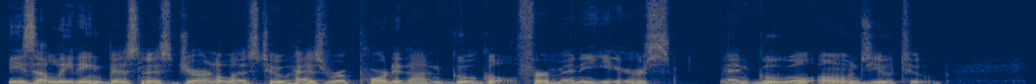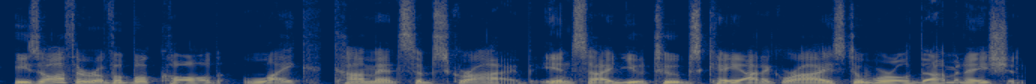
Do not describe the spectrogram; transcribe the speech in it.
He's a leading business journalist who has reported on Google for many years, and Google owns YouTube. He's author of a book called Like, Comment, Subscribe Inside YouTube's Chaotic Rise to World Domination.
